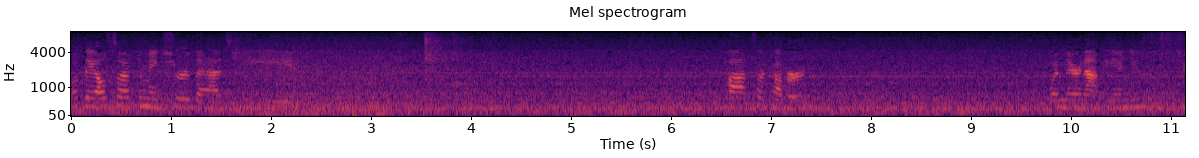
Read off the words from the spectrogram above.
But they also have to make sure that the pots are covered when they're not being used to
